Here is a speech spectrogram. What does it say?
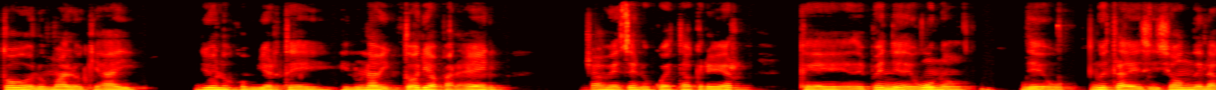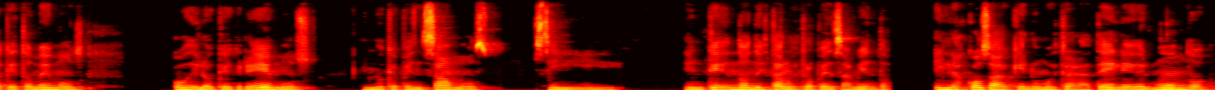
Todo lo malo que hay, Dios lo convierte en una victoria para Él. Muchas veces nos cuesta creer que depende de uno, de nuestra decisión, de la que tomemos o de lo que creemos, en lo que pensamos, si en qué, en dónde está nuestro pensamiento, en las cosas que nos muestra la tele, el mundo,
